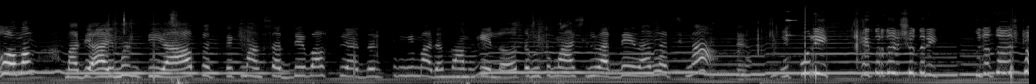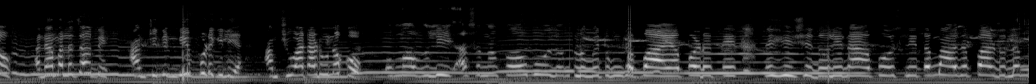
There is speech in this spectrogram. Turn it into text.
हो मग माझी आई म्हणती या प्रत्येक माणसात देव असतो या. जर तुम्ही माझं काम केलं तर मी तुम्हाला आशीर्वाद देणारच ना. ए पुरी हे तर तुझी शुद्री तुझ्या जवळच ठेव आणि आम्हाला जाऊ दे. आमची दिंडी पुढे गेली आहे. आमची वाट अडवू नको. माऊली असं नको बोलू. मी तुमच्या पाया पडते. तर ही शिदोली नाही पोहोचली तर माझं पांडुलंग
